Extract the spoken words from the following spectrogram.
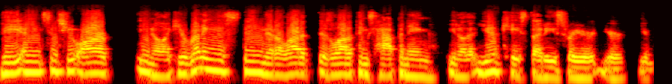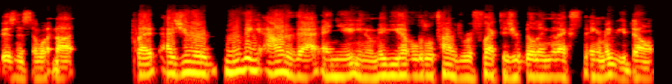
the I mean, since you are you know like you're running this thing that a lot of there's a lot of things happening you know that you have case studies for your your your business and whatnot. But as you're moving out of that and you you know maybe you have a little time to reflect as you're building the next thing or maybe you don't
